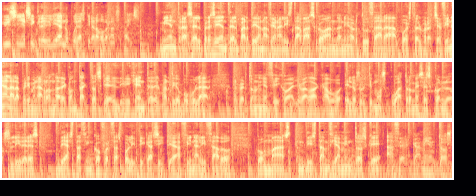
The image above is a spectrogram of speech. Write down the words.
Y un señor sin credibilidad no puede aspirar a gobernar su país. Mientras el presidente del Partido Nacionalista Vasco, Antonio Ortúzar, ha puesto el broche final a la primera ronda de contactos que el dirigente del Partido Popular, Alberto Núñez Fijo, ha llevado a cabo en los últimos cuatro meses con los líderes de hasta cinco fuerzas políticas y que ha finalizado con más distanciamientos que acercamientos.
